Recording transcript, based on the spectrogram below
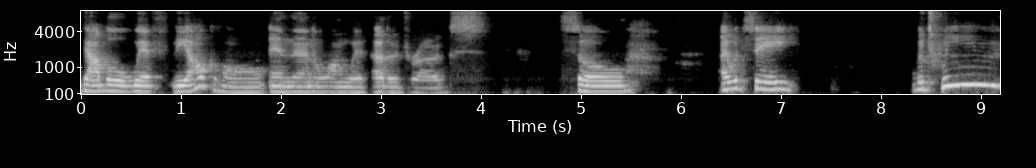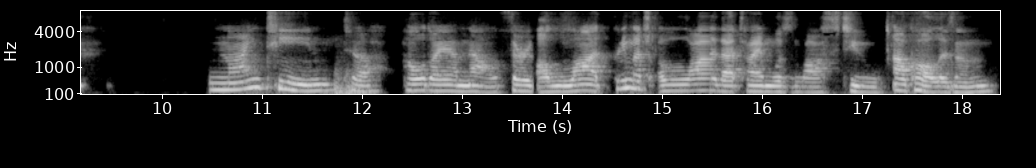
dabble with the alcohol and then along with other drugs. So I would say between 19 to how old I am now, 30, a lot, pretty much a lot of that time was lost to alcoholism.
